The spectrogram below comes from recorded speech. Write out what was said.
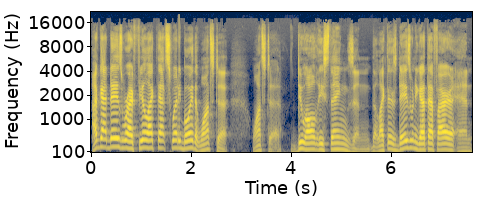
i've got days where i feel like that sweaty boy that wants to wants to do all these things. And like there's days when you got that fire and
